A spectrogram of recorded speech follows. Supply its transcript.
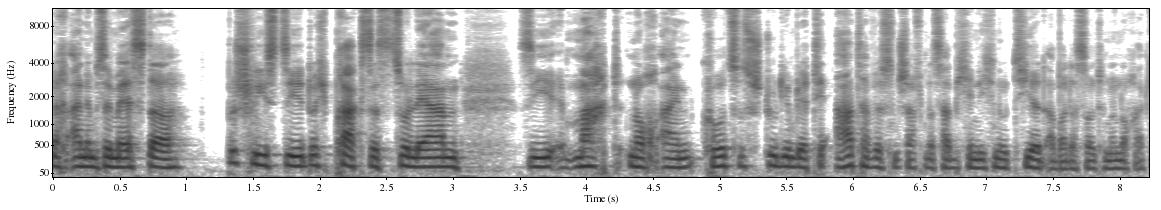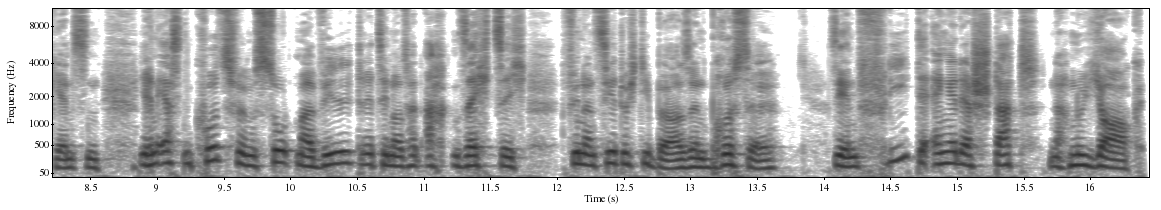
Nach einem Semester beschließt sie, durch Praxis zu lernen. Sie macht noch ein kurzes Studium der Theaterwissenschaften, das habe ich hier nicht notiert, aber das sollte man noch ergänzen. Ihren ersten Kurzfilm Sod mal wild dreht sie 1968, finanziert durch die Börse in Brüssel. Sie entflieht der Enge der Stadt nach New York,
